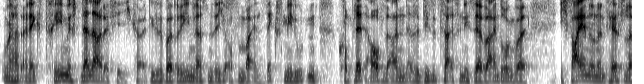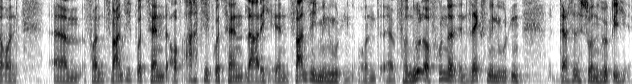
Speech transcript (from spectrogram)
und man hat eine extreme Schnellladefähigkeit. Diese Batterien lassen sich offenbar in sechs Minuten komplett aufladen. Also diese Zahl finde ich sehr beeindruckend, weil ich fahre ja nur einen Tesla und ähm, von 20 Prozent auf 80 Prozent lade ich in 20 Minuten und äh, von 0 auf 100 in 6 Minuten. Das ist schon wirklich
